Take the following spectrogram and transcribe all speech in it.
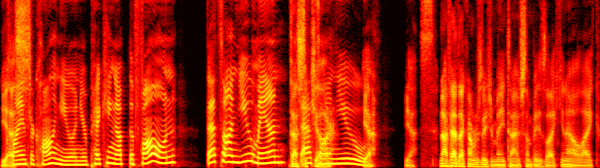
yes. clients are calling you and you're picking up the phone, that's on you, man. That's the killer. on you. Yeah. Yeah. And I've had that conversation many times. Somebody's like, you know, like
